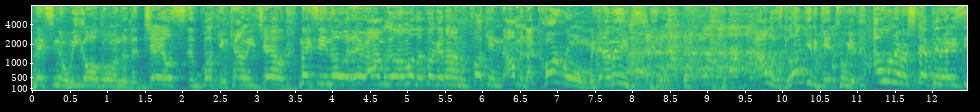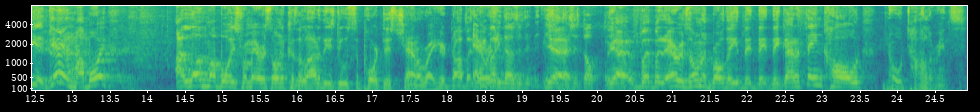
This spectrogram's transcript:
Next you know, we all going to the jail, fucking county jail. Next thing you know, it, I'm going motherfucking on fucking. I'm in a courtroom. You know what I mean? Ah. I was lucky to get two years. I won't ever step in AZ again, my boy. I love my boys from Arizona because a lot of these dudes support this channel right here, dog. But Everybody does it. It's, yeah, it's just dope. It's yeah, dope. but but Arizona, bro, they, they they they got a thing called no tolerance.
